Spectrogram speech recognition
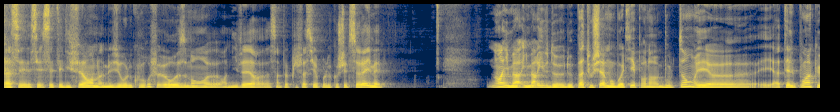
c'était différent dans la mesure où le couvre-feu, heureusement, euh, en hiver, euh, c'est un peu plus facile pour le coucher de soleil, mais non, il m'a- il m'arrive de ne pas toucher à mon boîtier pendant un bout de temps, et, euh, et à tel point que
